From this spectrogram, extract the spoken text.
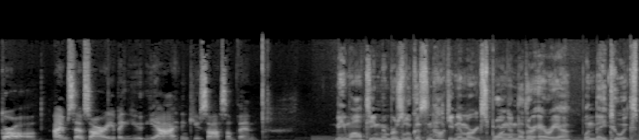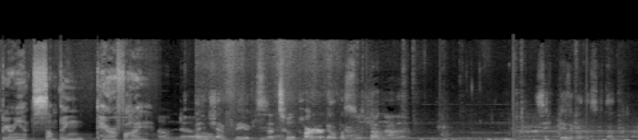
girl i'm so sorry but you yeah i think you saw something Meanwhile, team members Lucas and Hakinim are exploring another area when they too experience something terrifying. oh no A gente já veio aqui. This is a two-parter. Ela tá surtada. Certeza que ela tá surtada.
